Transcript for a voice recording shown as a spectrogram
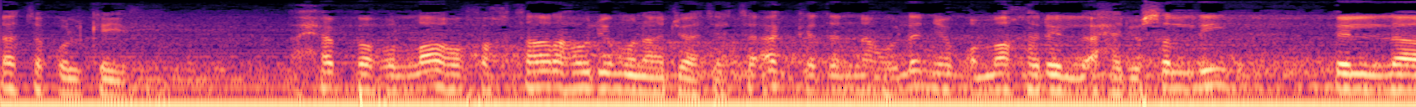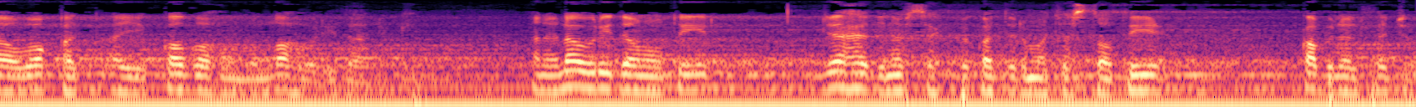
لا تقل كيف. أحبه الله فاختاره لمناجاته. تأكد أنه لن يقوم آخر إلا أحد يصلي إلا وقد أيقظهم الله لذلك. أنا لا أريد أن أطيل. جاهد نفسك بقدر ما تستطيع قبل الفجر.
